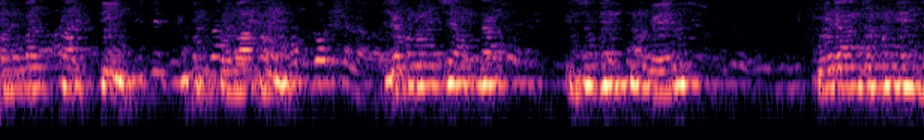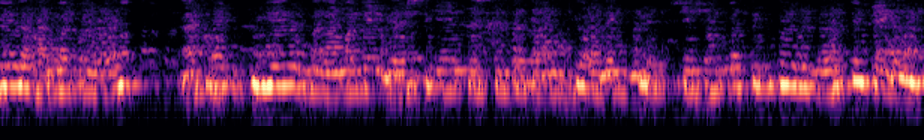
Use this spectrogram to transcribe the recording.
সংবাদ প্রাপ্তি যেমন হচ্ছে আপনার কিছুদিন পূর্বে ইরান যখন ইসরায়েলে হামলা করল, এখন তুই মানে আমাদের দেশ থেকে অনেক দূরে। সেই সংবাদ কিন্তু আমি মুহূর্তে পেয়ে গেলাম।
